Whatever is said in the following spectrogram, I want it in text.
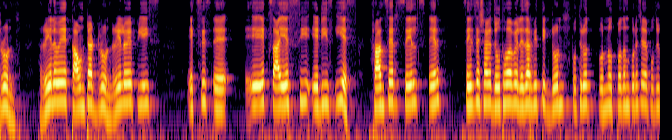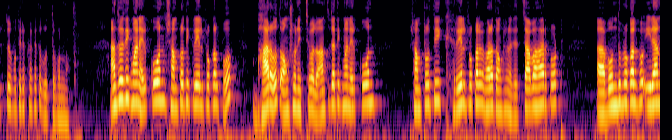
drone railway counter drone railway PH axis X ISC এডিস, ইএস, ফ্রান্সের সেলস এর, সেলসের সাথে যৌথভাবে লেজার ভিত্তিক ড্রোন প্রতিরোধ পণ্য উৎপাদন করেছে যা প্রযুক্তি প্রতিরক্ষা ক্ষেত্রে গুরুত্বপূর্ণ। আন্তর্জাতিক মানের কোন সাম্প্রতিক রেল প্রকল্প ভারত অংশ নিচ্ছে বলো? আন্তর্জাতিক মানের কোন সাম্প্রতিক রেল প্রকল্পে ভারত অংশ নিচ্ছে? চাবাহার পোর্ট বন্ধু প্রকল্প, Iran,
